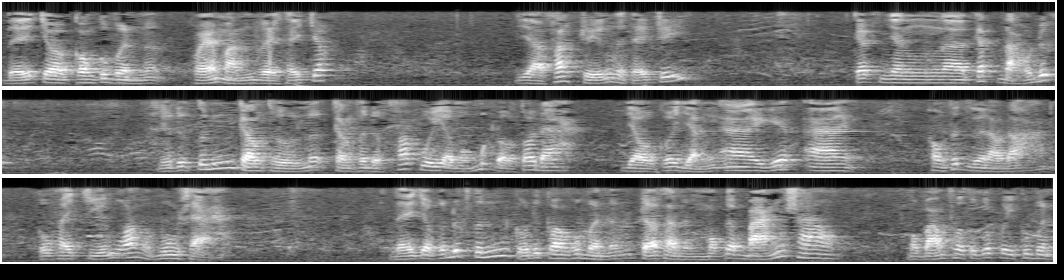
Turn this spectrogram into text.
để cho con của mình khỏe mạnh về thể chất và phát triển về thể trí. Các nhân à, cách đạo đức những đức tính cao thượng nó cần phải được phát huy ở một mức độ tối đa. Giàu có giận ai ghét ai không thích người nào đó cũng phải chuyển hóa và buông xả để cho cái đức tính của đứa con của mình nó trở thành một cái bản sao một bản photocopy của mình.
